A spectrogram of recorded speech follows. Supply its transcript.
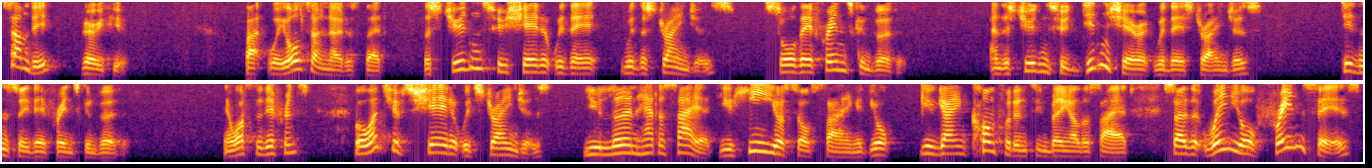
Some did, very few. But we also noticed that the students who shared it with, their, with the strangers saw their friends converted. And the students who didn't share it with their strangers didn't see their friends converted. Now, what's the difference? Well, once you've shared it with strangers, you learn how to say it. You hear yourself saying it. You're, you gain confidence in being able to say it. So that when your friend says,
